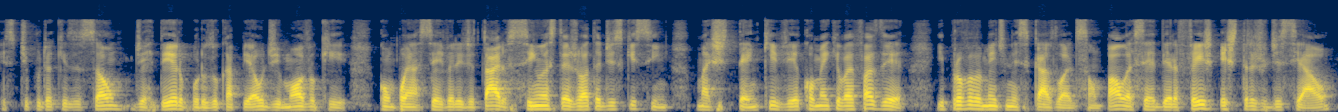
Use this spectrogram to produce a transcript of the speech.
esse tipo de aquisição de herdeiro por uso capião de imóvel que compõe acervo hereditário? Sim, o STJ diz que sim, mas tem que ver como é que vai fazer. E provavelmente nesse caso lá de São Paulo, essa herdeira fez extrajudicial,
